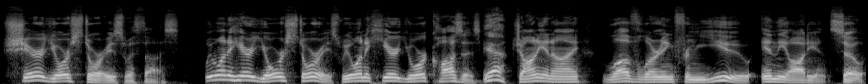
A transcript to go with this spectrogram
Share your stories with us. We want to hear your stories. We want to hear your causes. Yeah. Johnny and I love learning from you in the audience. So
